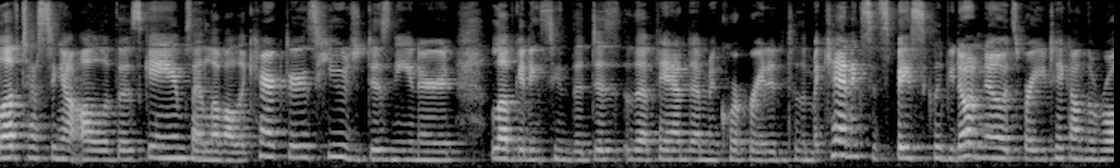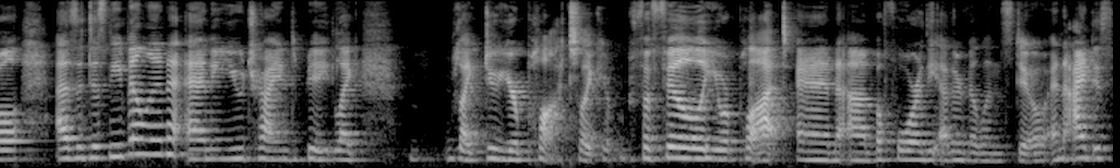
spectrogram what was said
love testing out all of those games. I love all the characters. Huge Disney nerd. Love getting seen the Dis- the fandom incorporated into the mechanics. It's basically if you don't know, it's where you take on the role as a Disney villain and you trying to be like like do your plot like fulfill your plot and uh, before the other villains do. And i just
